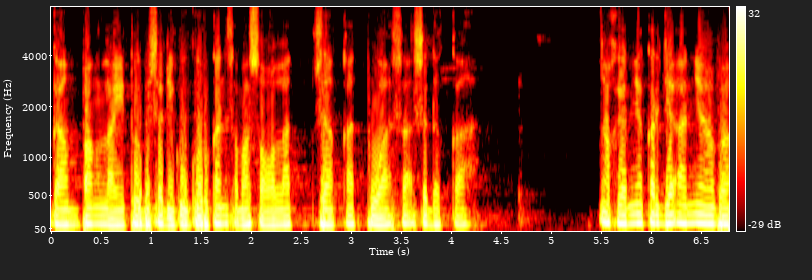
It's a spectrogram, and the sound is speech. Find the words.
Gampang lah itu bisa digugurkan sama sholat, zakat, puasa, sedekah. Akhirnya kerjaannya apa?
